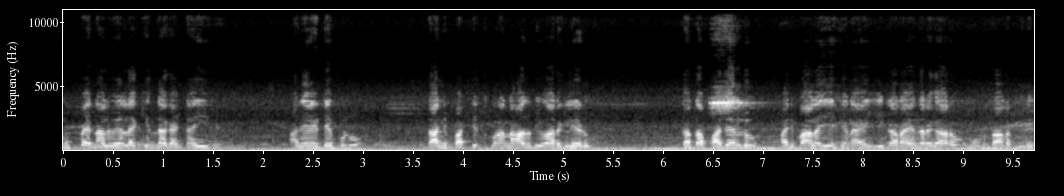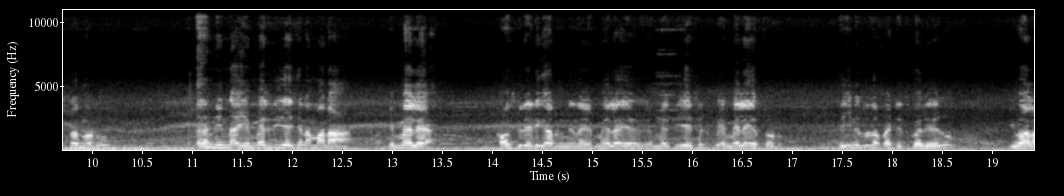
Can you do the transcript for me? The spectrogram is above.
ముప్పై నాలుగు వేల కింద కట్టిన ఈ ఆంజనేయ టెంపులు దాన్ని పట్టించుకున్న నాదుడు వారికి లేడు. గత పదేళ్ళు పరిపాలన చేసిన ఈట రాజేందర్ గారు మూడు సార్లు మినిస్టర్ ఉన్నాడు. నిన్న ఎమ్మెల్సీ చేసిన మన ఎమ్మెల్యే కౌశిరెడ్డి గారు నిన్న ఎమ్మెల్యే ఎమ్మెల్సీ చేసి ఎమ్మెల్యే చేస్తున్నాడు దీన్ని కూడా పట్టించుకోలేదు. ఇవాళ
